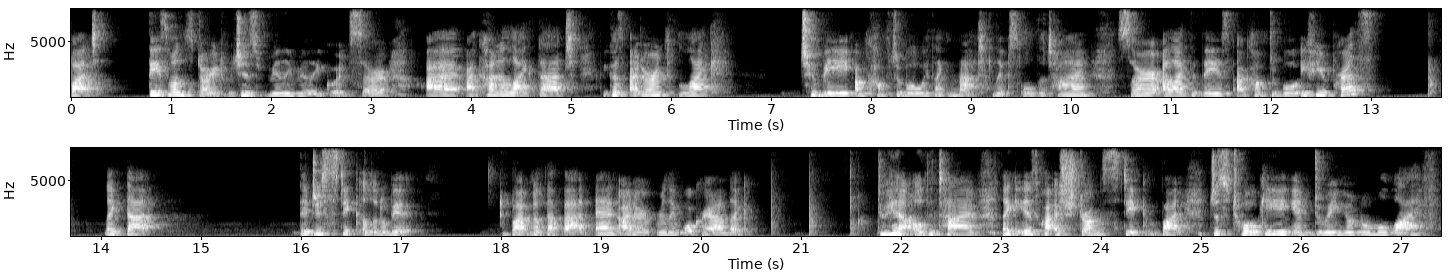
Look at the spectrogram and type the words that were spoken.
but these ones don't, which is really, really good. So I, I kind of like that because I don't like to be uncomfortable with like matte lips all the time. So I like that these are comfortable. If you press like that, they just stick a little bit, but not that bad. And I don't really walk around like doing that all the time. Like it is quite a strong stick, but just talking and doing your normal life,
